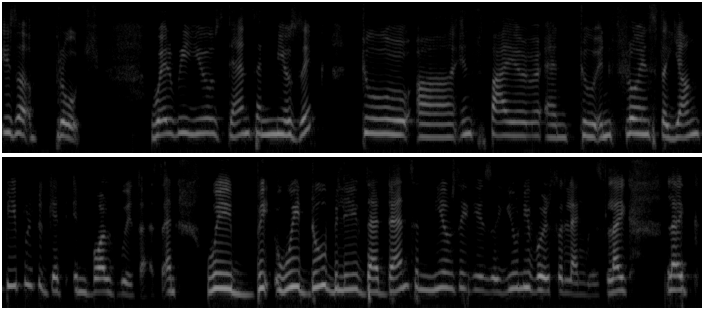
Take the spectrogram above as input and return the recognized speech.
is a approach where we use dance and music to uh, inspire and to influence the young people to get involved with us. And we be, we do believe that dance and music is a universal language. Like like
